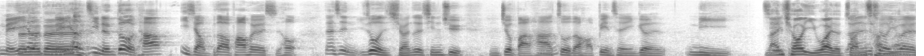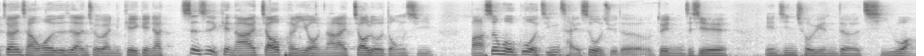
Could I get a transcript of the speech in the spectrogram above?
每一样每一样技能都有他意想不到发挥的时候。但是你如果你喜欢这个兴趣，你就把它做得好，变成一个你篮球以外的专长、篮球以外啊，的专长，或者是篮球以外，你可以跟人家，甚至可以拿来交朋友、拿来交流的东西，把生活过精彩，是我觉得对你们这些年轻球员的期望。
